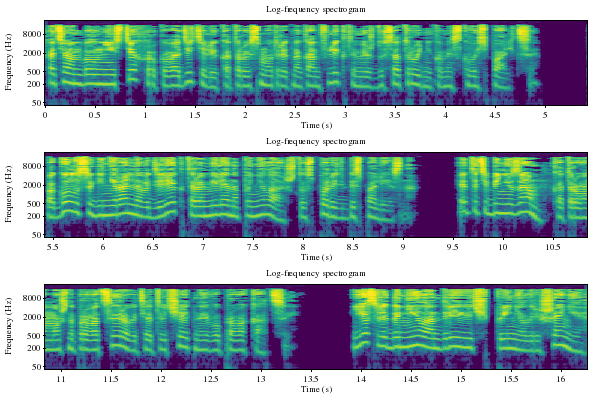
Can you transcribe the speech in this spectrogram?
Хотя он был не из тех руководителей, которые смотрят на конфликты между сотрудниками сквозь пальцы. По голосу генерального директора Милена поняла, что спорить бесполезно. Это тебе не зам, которого можно провоцировать и отвечать на его провокации. Если Даниил Андреевич принял решение,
